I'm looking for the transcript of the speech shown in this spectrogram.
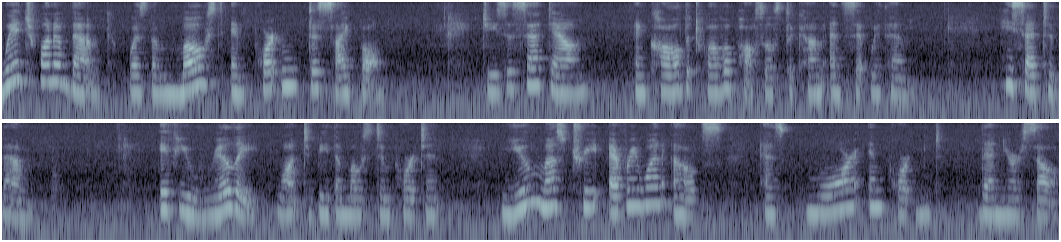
which one of them was the most important disciple. Jesus sat down and called the twelve apostles to come and sit with him. He said to them, If you really want to be the most important, you must treat everyone else as more important than yourself,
